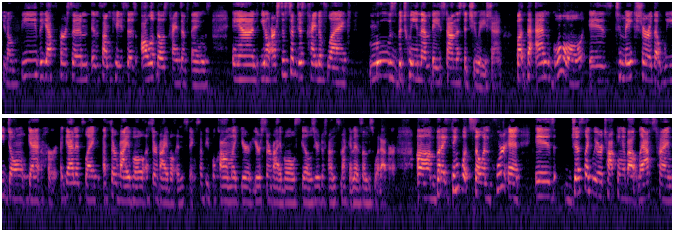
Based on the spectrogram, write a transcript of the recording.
you know, be the yes person in some cases, all of those kinds of things. And, you know, our system just kind of like, moves between them based on the situation. But the end goal is to make sure that we don't get hurt. Again, it's like a survival, a survival instinct. Some people call them like your, your survival skills, your defense mechanisms, whatever. Um, but I think what's so important is just like we were talking about last time,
